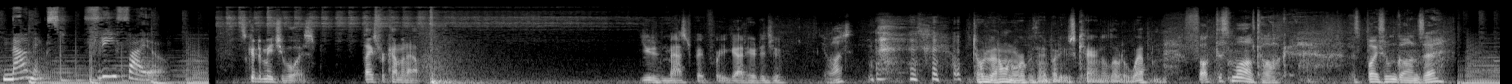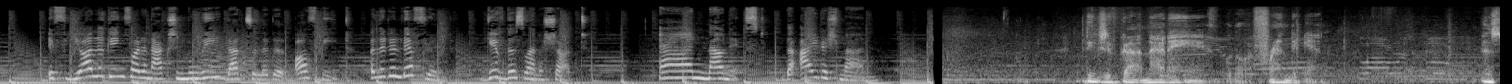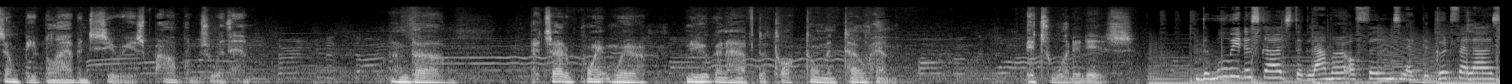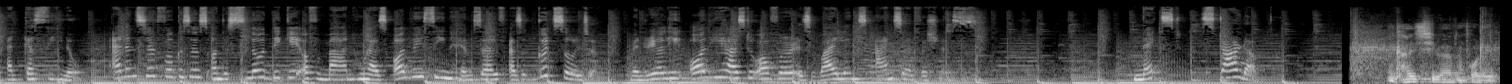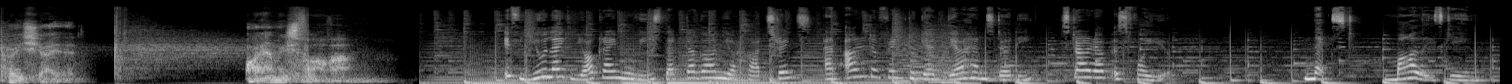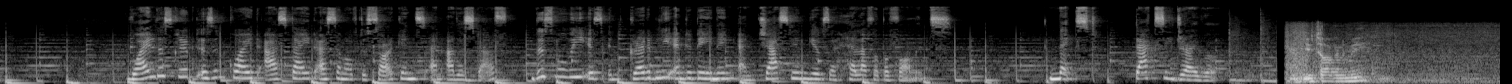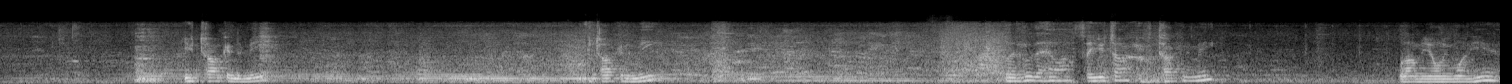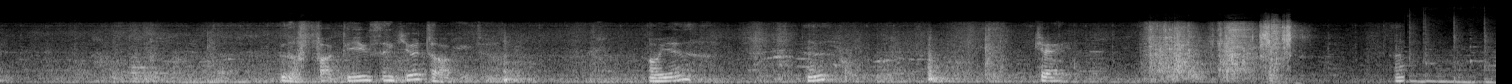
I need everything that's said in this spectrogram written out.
Now next, Free Fire. It's good to meet you boys. Thanks for coming out. You didn't masturbate before you got here, did you? You what? I told you I don't want to work with anybody who's carrying a loaded weapon. Fuck the small talk. Let's buy some guns, eh? If you're looking for an action movie that's a little offbeat, a little different, give this one a shot. And now next, The Irishman. Things have gotten out of hand with our friend again. And some people having serious problems with him. And, uh, it's at a point where you're gonna have to talk to him and tell him it's what it is. The movie discards the glamour of films like The Goodfellas and Casino and instead focuses on the slow decay of a man who has always seen himself as a good soldier when really all he has to offer is violence and selfishness. Next, Startup. In case you haven't fully appreciated, I am his father. If you like your crime movies that tug on your heartstrings and aren't afraid to get their hands dirty, Startup is for you. Next, Molly's Game. While the script isn't quite as tight as some of the Sorkins and other stuff, this movie is incredibly entertaining and Chastain gives a hell of a performance. Next, Taxi Driver. You talking to me? You talking to me? You talking to me? Then who the hell else are you talking? You talking to me? Well, I'm the only one here. Who the fuck do you think you're talking to? Oh, yeah? Huh? Okay.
